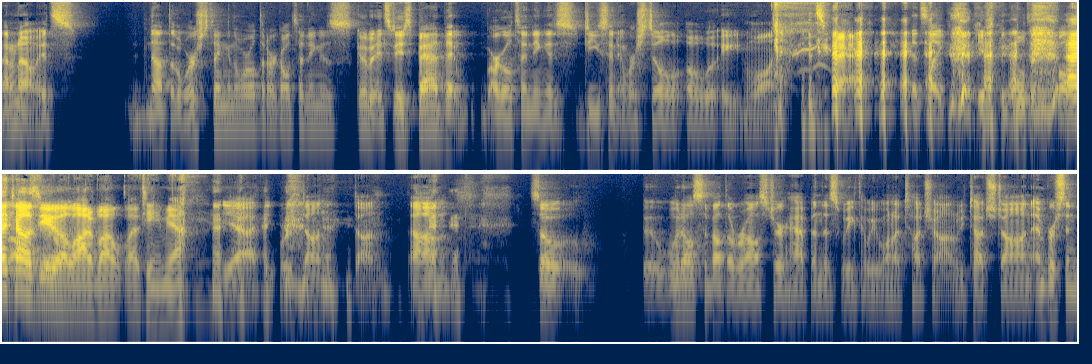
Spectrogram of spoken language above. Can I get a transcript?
I don't know. It's not the worst thing in the world that our goaltending is good, but it's it's bad that our goaltending is decent and we're still oh eight and one. It's bad. it's like if the goaltending falls that tells off, you a lot about a team. Yeah. yeah, I think we're done. Done. Um, so. Uh, what else about the roster happened this week that we want to touch on? We touched on Emberson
